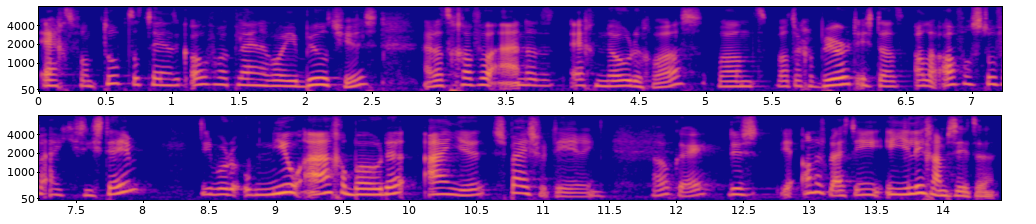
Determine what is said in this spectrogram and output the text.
Echt van top tot teen had ik overal kleine rode bultjes. Nou, dat gaf wel aan dat het echt nodig was. Want wat er gebeurt is dat alle afvalstoffen uit je systeem... die worden opnieuw aangeboden aan je spijsvertering. Oké. Dus ja, anders blijft het in je, in je lichaam zitten.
